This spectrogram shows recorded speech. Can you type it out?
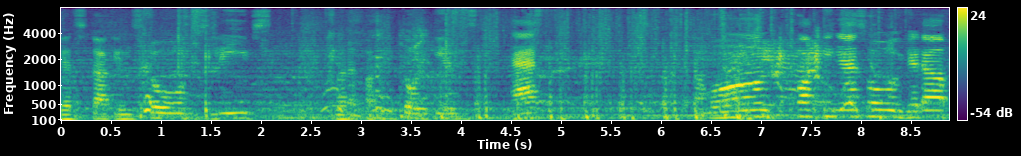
Get stuck in stones, leaves, motherfucking Tolkien's ass. Come on, fucking asshole, get up.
